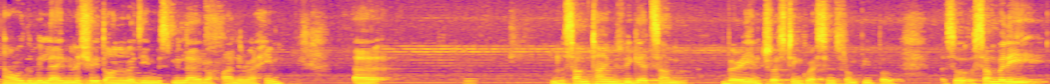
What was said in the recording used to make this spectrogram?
A'udhu Bismillahir Rahmanir Sometimes we get some very interesting questions from people. So somebody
